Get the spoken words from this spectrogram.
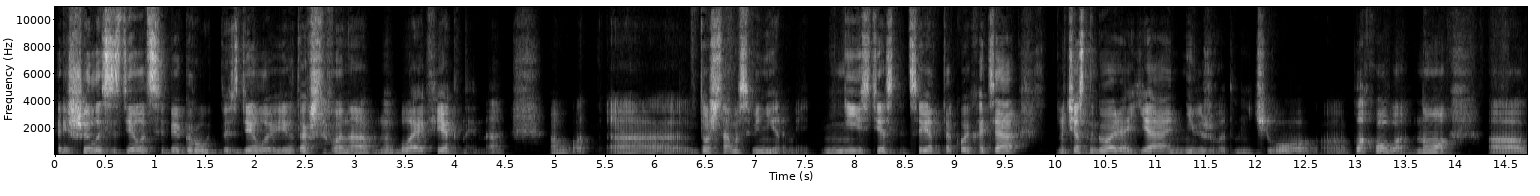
решилась сделать себе грудь, то сделаю ее так, чтобы она ну, была эффектной. Да? Вот. То же самое с винирами. Неестественный цвет такой, хотя но, честно говоря, я не вижу в этом ничего э, плохого, но э,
